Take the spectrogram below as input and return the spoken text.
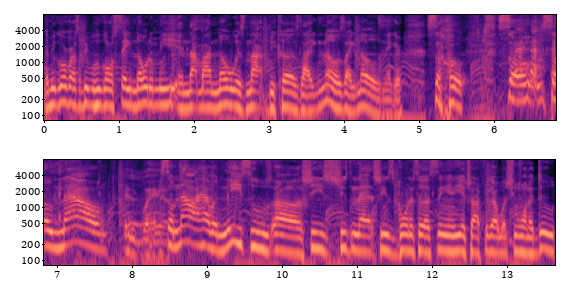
Let me go around some people who gonna say no to me, and not my no is not because like no, it's like no, nigga. So so so now so now I have a niece who's uh she's she's in that she's going into her senior year trying to figure out what she want to do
